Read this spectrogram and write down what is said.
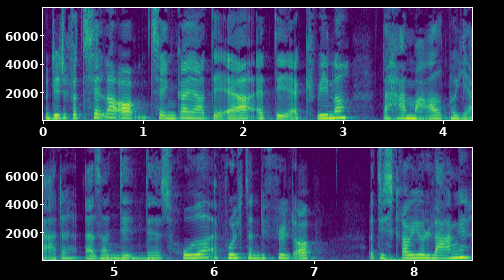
Men det, det fortæller om, tænker jeg, det er, at det er kvinder, der har meget på hjerte. Altså, mm. det, deres hoveder er fuldstændig fyldt op, og de skrev jo lange,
